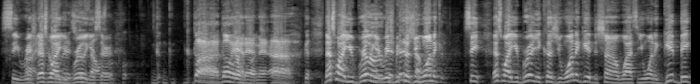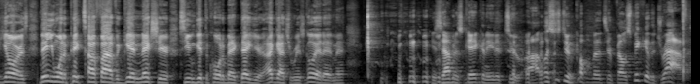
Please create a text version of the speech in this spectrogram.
See, Rich, All right, that's why you're brilliant, sir. fellas. We'll- G- g- g- uh, go ahead, Ed, man. Uh, that's why you're brilliant, no, Rich, because you want to. See, that's why you're brilliant because you want to get Deshaun Watson, you want to get big yards, then you want to pick top five again next year so you can get the quarterback that year. I got you, Rich. Go ahead, man. He's having his cake and eat it too. Uh, let's just do a couple minutes here, fellas. Speaking of the draft,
